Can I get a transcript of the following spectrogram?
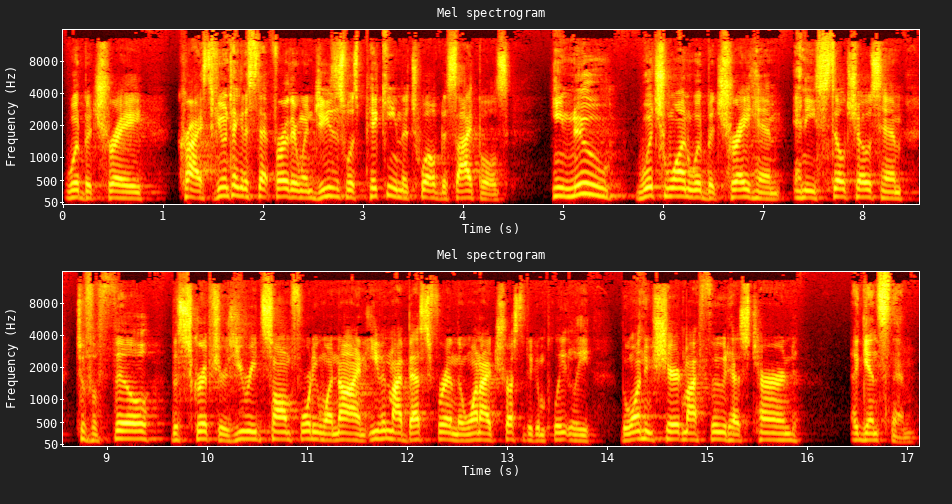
would betray Christ. If you want to take it a step further, when Jesus was picking the 12 disciples, he knew which one would betray him, and he still chose him to fulfill the scriptures. You read Psalm 41 9, even my best friend, the one I trusted completely, the one who shared my food, has turned against them.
